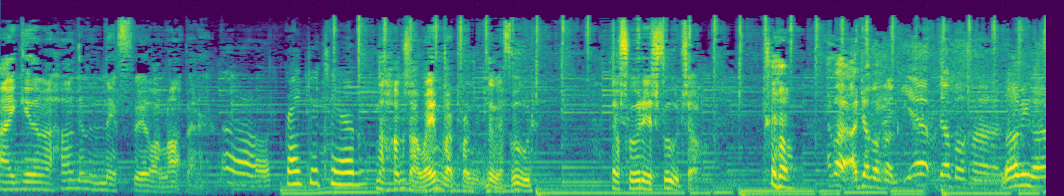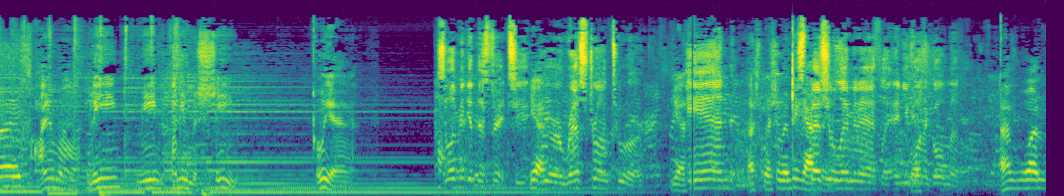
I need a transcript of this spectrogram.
I give them a hug and then they feel a lot better. Oh, thank you, Tim. The hugs are way more important than the food. The food is food, so. How about a double hug? Yep, double hug. Love you guys. I am a lean, mean hugging machine. Oh yeah. So let me get this straight. So you, Yeah. you're a restaurateur Yes. and A Special Olympic special athlete. Olympic athlete, and you won a gold medal. I've won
